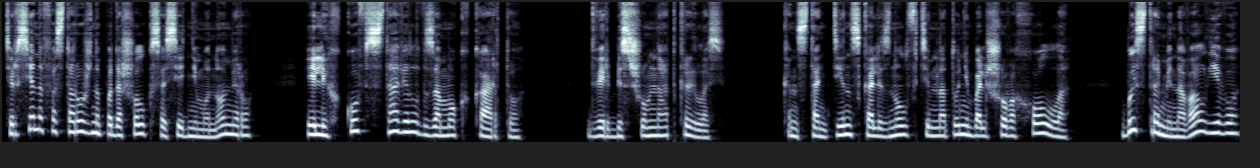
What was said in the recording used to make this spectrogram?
Терсенов осторожно подошел к соседнему номеру и легко вставил в замок карту. Дверь бесшумно открылась. Константин скользнул в темноту небольшого холла, быстро миновал его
